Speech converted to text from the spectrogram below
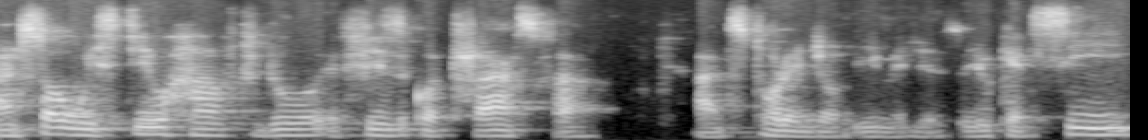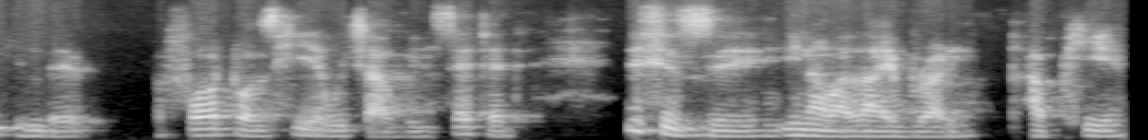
And so we still have to do a physical transfer and storage of images. You can see in the photos here, which I've inserted, this is uh, in our library up here.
